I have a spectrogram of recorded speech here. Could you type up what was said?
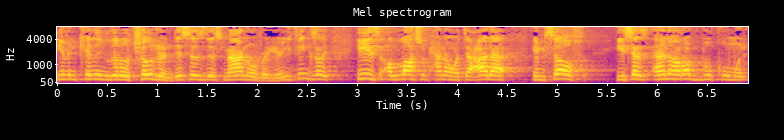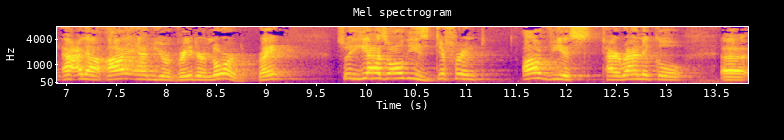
even killing little children. This is this man over here. He thinks like he's Allah subhanahu wa ta'ala himself he says, "Ana rabbukumul a'la." I am your greater Lord, right? So he has all these different, obvious, tyrannical uh,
